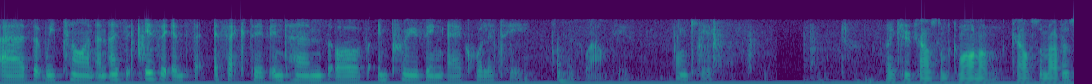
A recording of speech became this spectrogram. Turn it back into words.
uh, that we plant, and is it, is it inf- effective in terms of improving air quality as well, please? Thank you. Thank you, Councillor Makwana. Councillor Mathers.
